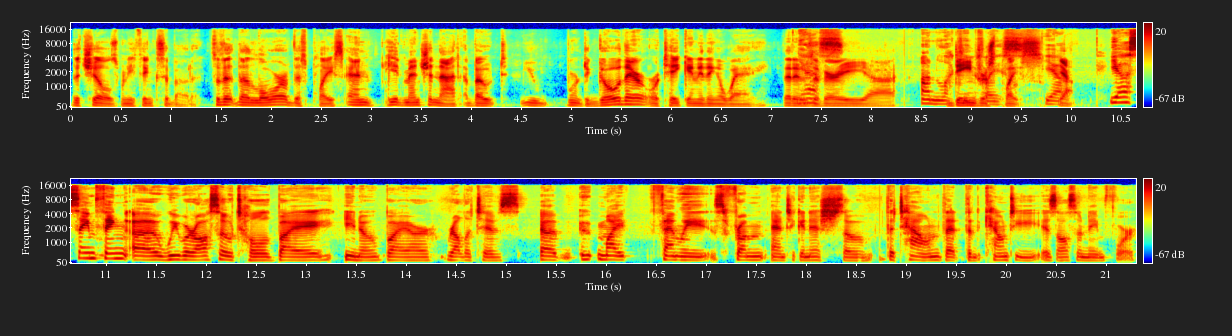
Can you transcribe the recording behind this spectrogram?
the chills when he thinks about it. So that the lore of this place, and he had mentioned that about you weren't to go there or take anything away. That it was a very uh, Unlucky dangerous place. place. Yeah. yeah. Yeah, same thing. Uh, we were also told by, you know, by our relatives. Uh, my family is from Antigonish, so the town that the county is also named for.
